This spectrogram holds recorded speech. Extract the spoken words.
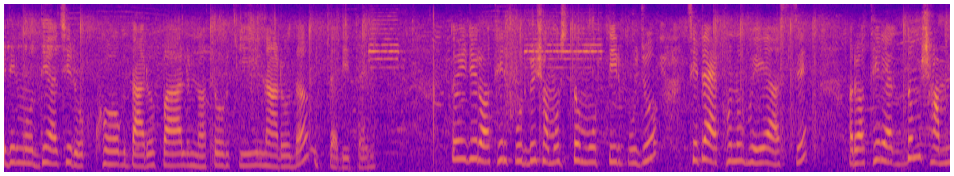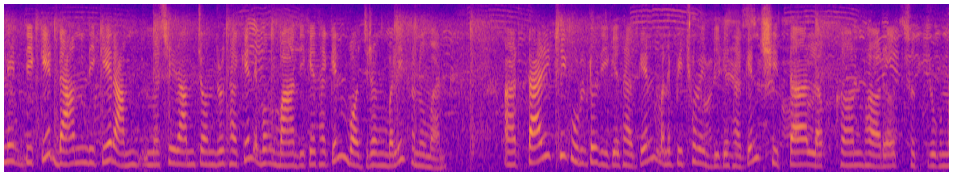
এদের মধ্যে আছে রক্ষক, দ্বারপাল, নতর্কি, নারদা ইত্যাদি ইত্যাদি। তো এই যে রথের পূর্বে সমস্ত মূর্তির পুজো, সেটা এখনও হয়ে আসছে। রথের একদম সামনের দিকে, ডান দিকে রাম শ্রীরামচন্দ্র থাকেন এবং বাঁ দিকে থাকেন বজরংবলী হনুমান। আর তারই ঠিক উল্টো দিকে থাকেন মানে পিছনের দিকে থাকেন সীতা, লক্ষণ, ভরত, শত্রুঘ্ন,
